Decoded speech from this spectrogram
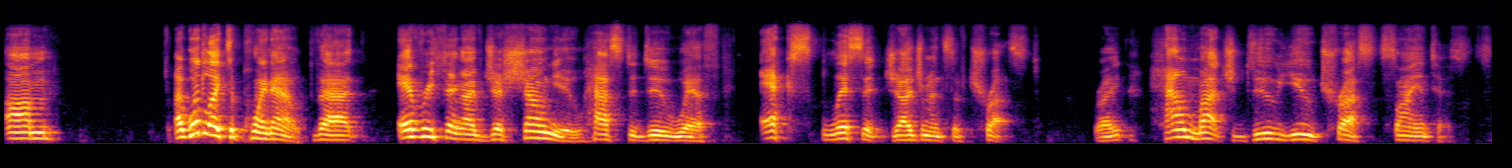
Um, I would like to point out that everything I've just shown you has to do with explicit judgments of trust, right? How much do you trust scientists?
